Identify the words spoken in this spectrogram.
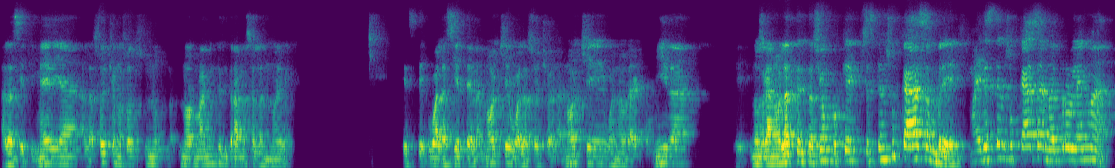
a las siete y media, a las ocho, nosotros normalmente entramos a las nueve, este, o a las siete de la noche, o a las ocho de la noche, o en hora de comida, eh, nos ganó la tentación. ¿Por qué? Pues está en su casa, hombre. Mayra está en su casa, no hay problema.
